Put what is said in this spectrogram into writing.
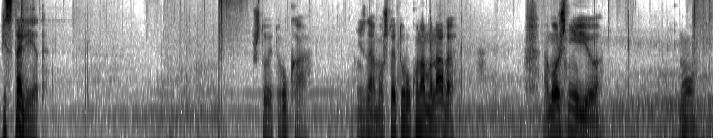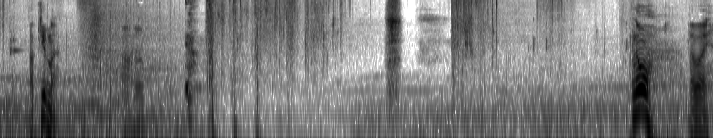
Пистолет. Что это? Рука. Не знаю, может эту руку нам и надо? А может не ее. Ну, активно? Ага. Ну, давай.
